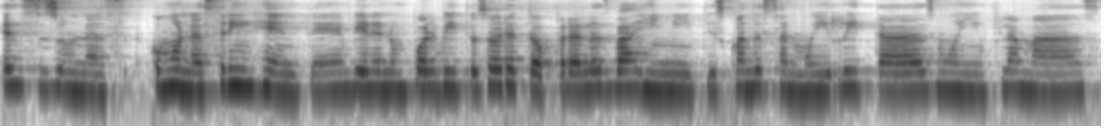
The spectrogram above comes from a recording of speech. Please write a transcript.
Es como un astringente, viene en un polvito, sobre todo para las vaginitis, cuando están muy irritadas, muy inflamadas.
